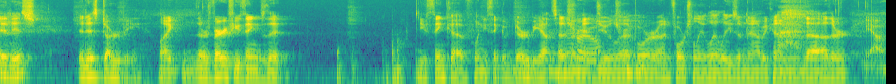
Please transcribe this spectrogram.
It mhm. is. It is Derby. Like there's very few things that you think of when you think of Derby outside of a mint True, julep, or unfortunately, lilies have now become the other, yeah.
